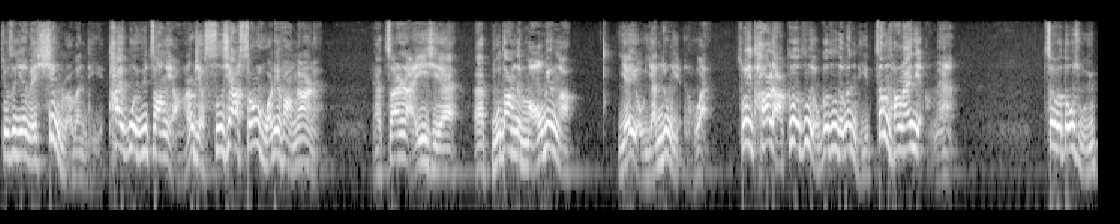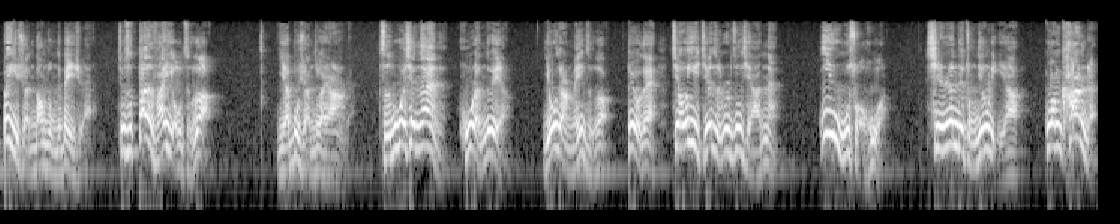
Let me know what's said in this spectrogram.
就是因为性格问题太过于张扬，而且私下生活这方面呢，啊，沾染一些呃不当的毛病啊，也有严重隐患，所以他俩各自有各自的问题。正常来讲呢，这个都属于备选当中的备选，就是但凡有辙，也不选这样的。只不过现在呢，湖人队呀有点没辙，对不对？交易截止日之前呢，一无所获，新任的总经理呀。光看着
